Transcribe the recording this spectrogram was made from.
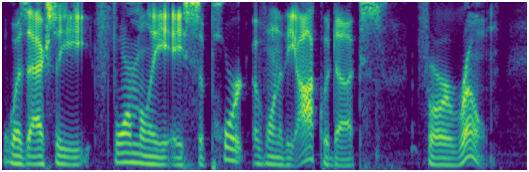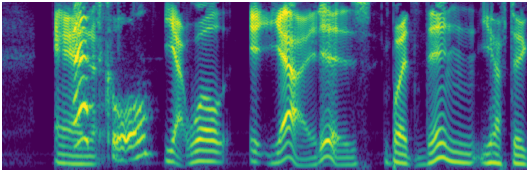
was actually formerly a support of one of the aqueducts for Rome. And That's cool. yeah, well, it, yeah, it is. But then you have to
